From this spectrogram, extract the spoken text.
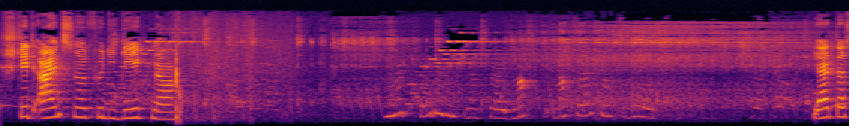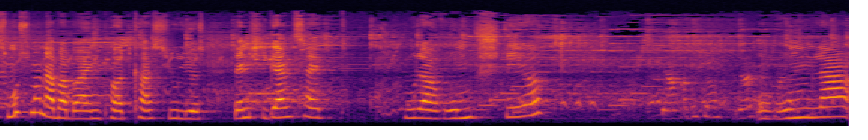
Steht 1-0 für die Gegner. Los. Ja, das muss man aber bei einem Podcast, Julius. Wenn ich die ganze Zeit nur da rumstehe rumla,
